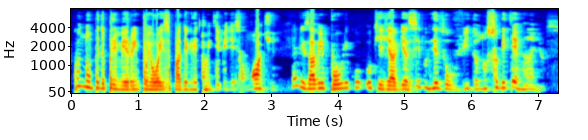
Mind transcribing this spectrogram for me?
Quando Dom Pedro I empunhou a espada e gritou independência ou morte, realizava em público o que já havia sido resolvido nos subterrâneos.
